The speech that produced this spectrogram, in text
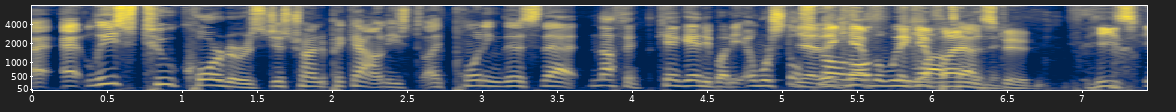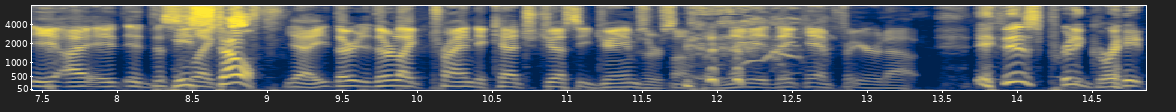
a- at least two quarters just trying to pick out, and he's like pointing this, that, nothing. Can't get anybody, and we're still Yeah, smelling all the weed they can't while it's find this dude. He's he, I, it, it, this He's is like, stealth. Yeah, they're they're like trying to catch Jesse James or something. they they can't figure it out. It is pretty great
